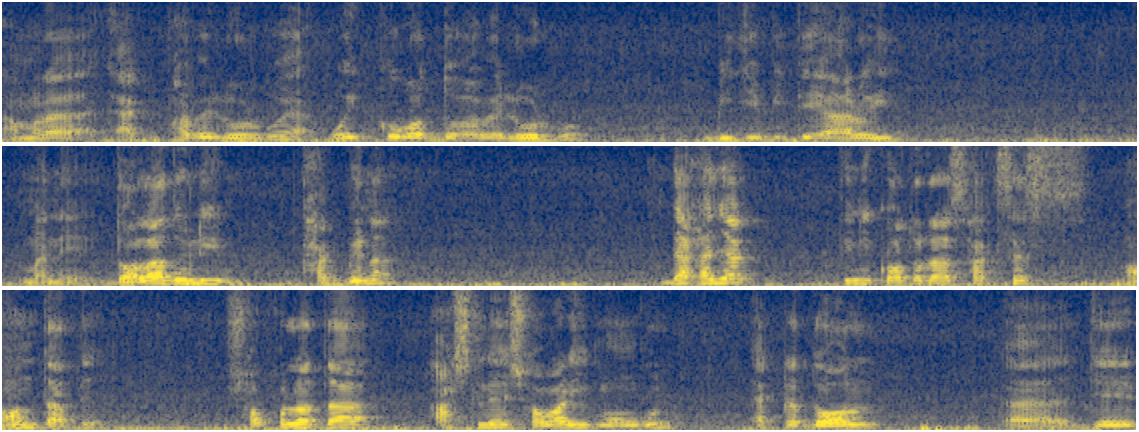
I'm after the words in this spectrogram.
আমরা একভাবে লড়বো, ঐক্যবদ্ধভাবে লড়ব। বিজেপিতে আর ওই মানে দলাদলি থাকবে না। দেখা যাক তিনি কতটা সাকসেস হন তাতে। সফলতা আসলে সবারই মঙ্গল। একটা দল যে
